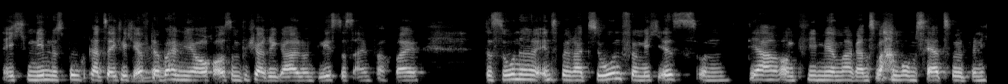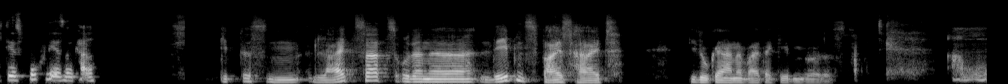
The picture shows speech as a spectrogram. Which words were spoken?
Ich nehme das Buch tatsächlich öfter bei mir auch aus dem Bücherregal und lese das einfach, weil das so eine Inspiration für mich ist und ja, irgendwie mir mal ganz warm ums Herz wird, wenn ich dieses Buch lesen kann. Gibt es einen Leitsatz oder eine Lebensweisheit, die du gerne weitergeben würdest? Ähm,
